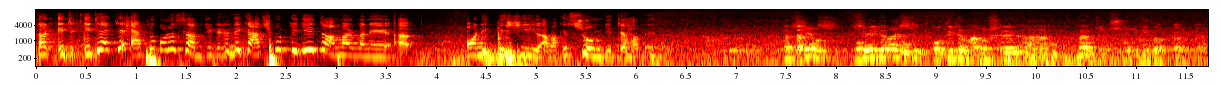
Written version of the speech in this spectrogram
কারণ এটা এটা একটা এত বড় সাবজেক্ট এটা নিয়ে কাজ করতে গিয়েই তো আমার মানে অনেক বেশি আমাকে শ্রম দিতে হবে। শেষ- প্রতিটা মানুষের তার একজন সঙ্গী দরকার হয়।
